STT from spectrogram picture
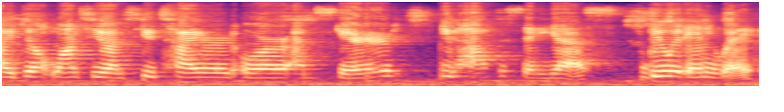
I don't want to, I'm too tired, or I'm scared, you have to say yes. Do it anyway.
